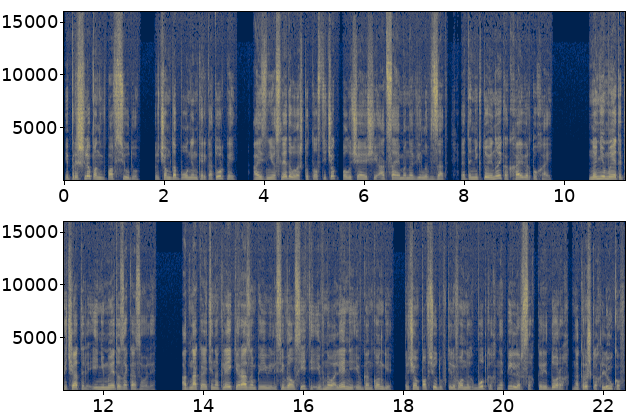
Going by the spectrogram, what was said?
и пришлепан повсюду, причем дополнен карикатуркой, а из нее следовало, что толстячок, получающий от Саймона виллы взад, это никто иной, как Хайвертухай. Но не мы это печатали и не мы это заказывали. Однако эти наклейки разом появились и в Эл-Сити, и в Новолене, и в Гонконге, причем повсюду, в телефонных будках, на пиллерсах, коридорах, на крышках люков,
